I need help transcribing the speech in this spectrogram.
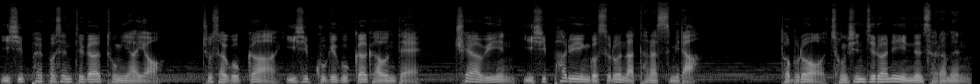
28%가 동의하여 조사국가 29개 국가 가운데 최하위인 28위인 것으로 나타났습니다. 더불어 정신질환이 있는 사람은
